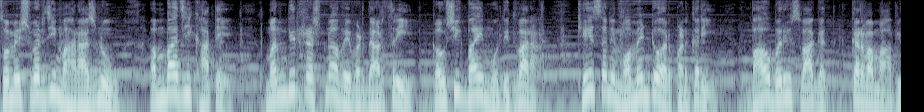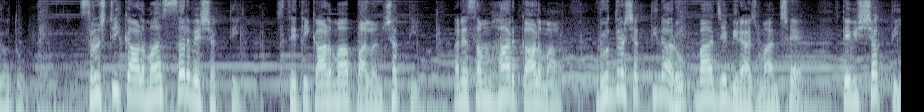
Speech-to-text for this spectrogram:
સોમેશ્વરજી મહારાજનું અંબાજી ખાતે મંદિર ટ્રસ્ટના વહીવટદાર શ્રી કૌશિકભાઈ મોદી દ્વારા ખેસ અને મોમેન્ટો અર્પણ કરી ભાવભર્યું સ્વાગત કરવામાં આવ્યું હતું. સૃષ્ટિકાળમાં સર્વે શક્તિ સ્થિતિકાળમાં પાલન શક્તિ અને સંહાર કાળમાં રુદ્ર શક્તિના રૂપમાં જે બિરાજમાન છે, તેવી શક્તિ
